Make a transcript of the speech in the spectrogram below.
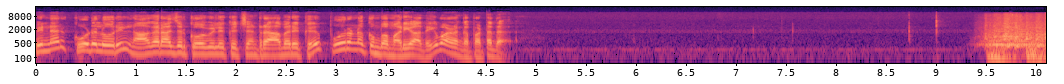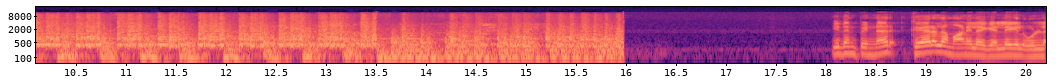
பின்னர் கூடலூரில் நாகராஜர் கோவிலுக்கு சென்ற அவருக்கு பூரண கும்ப மரியாதை வழங்கப்பட்டது. இதன் பின்னர் கேரள மாநில எல்லையில் உள்ள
